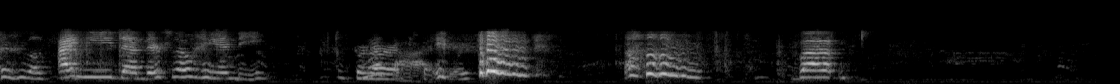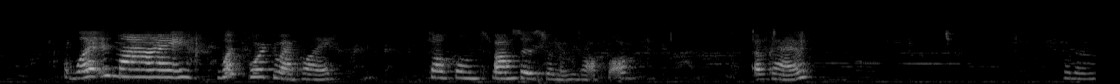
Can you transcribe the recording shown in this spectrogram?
I need them. They're so handy. for My her. but what is my what sport do I play? Softball and swim. Also swim and softball. Okay. Hold on.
